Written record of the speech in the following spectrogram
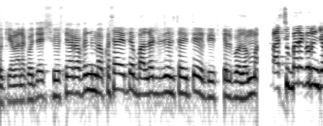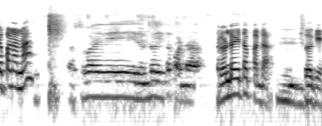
ఓకే మనకు వచ్చేసి చూసినారు కాబట్టి ఒకసారి అయితే బల్ల డీటెయిల్స్ అయితే తీసుకెళ్ళిపోదాం. ఫస్ట్ బర్రె గురించి చెప్పండి అన్న. ఫస్ట్ ఇది రెండో ఈత పడ్డా? రెండో అయితే పడ్డా? ఓకే.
